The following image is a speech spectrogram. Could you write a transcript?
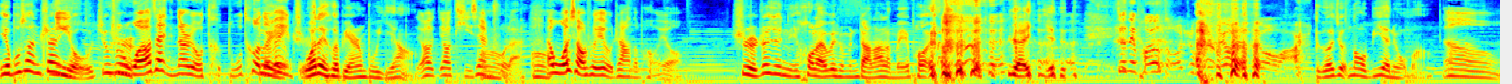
也不算占有，就就是我要在你那儿有特独特的位置，我得和别人不一样。要要体现出来。嗯嗯哎，我小时候也有这样的朋友，是，这就你后来为什么你长大了没朋友 原因。就那朋友走了之后，就没有人陪我玩。德就闹别扭嘛，嗯，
